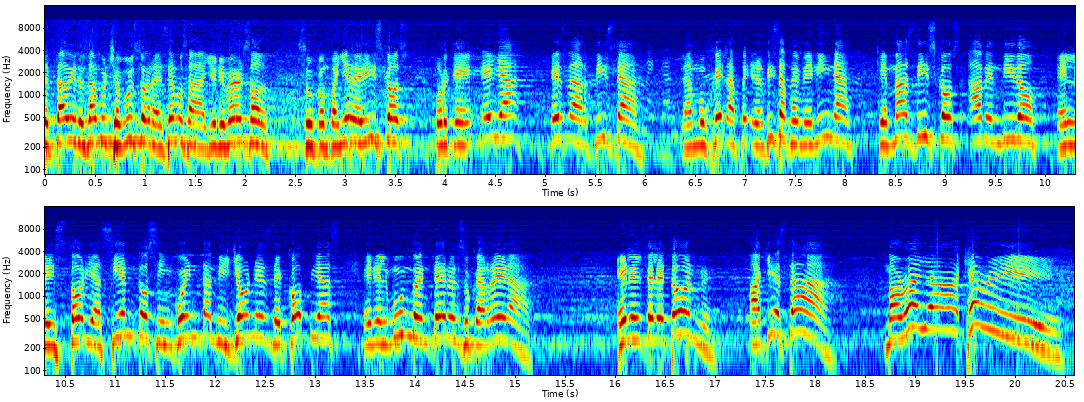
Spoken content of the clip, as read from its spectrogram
y nos da mucho gusto. Agradecemos a Universal, su compañía de discos, porque ella es la artista, la mujer, la artista femenina que más discos ha vendido en la historia. 150 millones de copias en el mundo entero en su carrera. En el Teletón, aquí está Mariah Carey.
